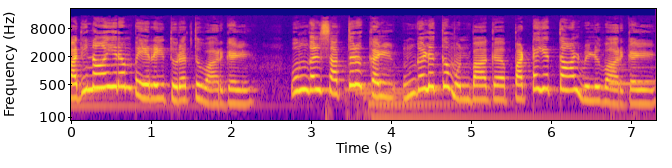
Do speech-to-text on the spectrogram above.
பதினாயிரம் பேரை துரத்துவார்கள். உங்கள் சத்துருக்கள் உங்களுக்கு முன்பாக பட்டயத்தால் விழுவார்கள்.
